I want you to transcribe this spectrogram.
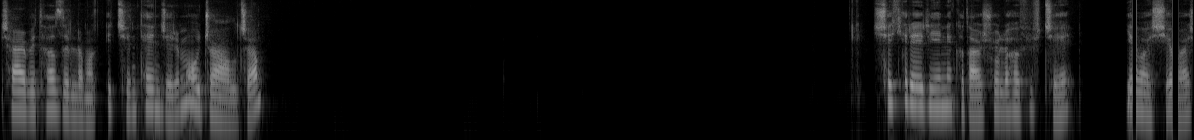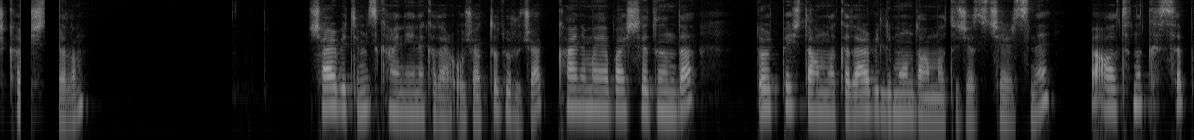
şerbeti hazırlamak için tenceremi ocağa alacağım. Şeker eriyene kadar şöyle hafifçe yavaş yavaş karıştıralım. Şerbetimiz kaynayana kadar ocakta duracak. Kaynamaya başladığında 4-5 damla kadar bir limon damlatacağız içerisine ve altını kısıp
